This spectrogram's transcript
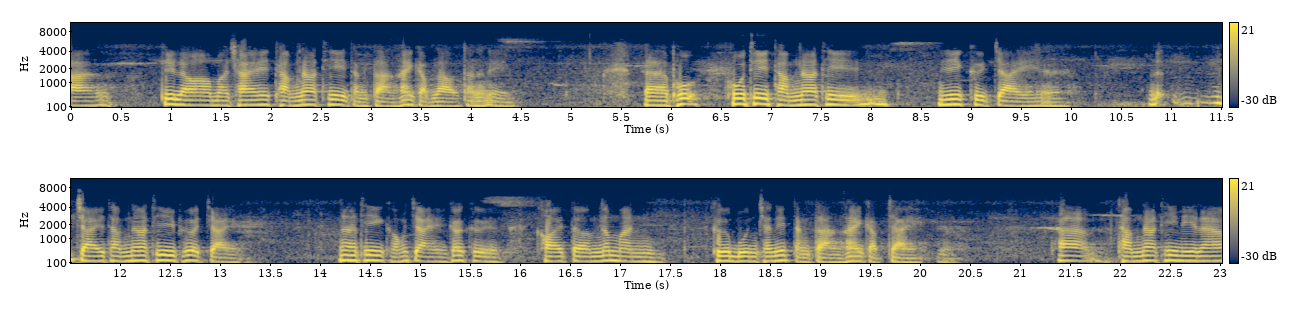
าที่เราเอามาใช้ทำหน้าที่ต่างๆ ให้กับเราเท่านั้นเอง แต่ผู้ผู้ที่ทำหน้าที่นี้คือใจ ใจทำหน้าที่เพื่อใจ หน้าที่ของใจก็คือคอยเติมน้ำมันคือบุญชนิดต่างๆ ให้กับใจ ถ้าทำหน้าที่นี้แล้ว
